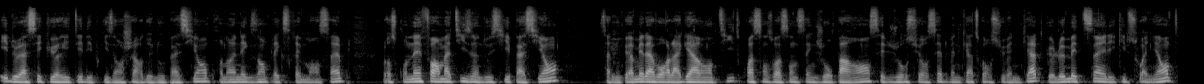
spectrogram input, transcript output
et de la sécurité des prises en charge de nos patients. Prenons un exemple extrêmement simple. Lorsqu'on informatise un dossier patient, ça nous permet d'avoir la garantie 365 jours par an, 7 jours sur 7, 24 heures sur 24, que le médecin et l'équipe soignante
